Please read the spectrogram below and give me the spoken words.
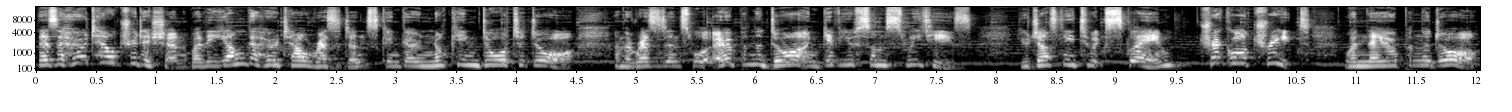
There's a hotel tradition where the younger hotel residents can go knocking door to door, and the residents will open the door and give you some sweeties. You just need to exclaim, trick or treat, when they open the door.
